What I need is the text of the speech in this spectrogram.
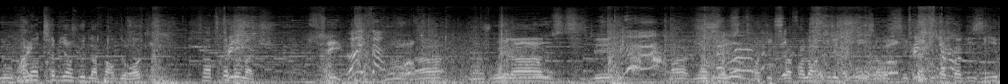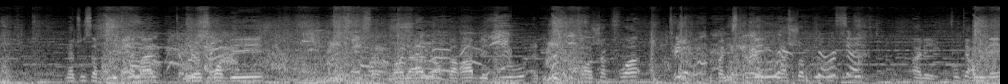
donc, vraiment très bien joué de la part de Rock. C'est un très beau match. Bien joué là, le 6-6B. Voilà, bien joué, c'est 3 kicks. Il va falloir qu'il utilise, hein. c'est qu'il pas visible. Nato ça fait très mal. Le 3B. Voilà, l'imparable et tout. Elle prend à chaque fois. Ne peut pas l'esquiver. La chope de côté. Allez, faut terminer.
